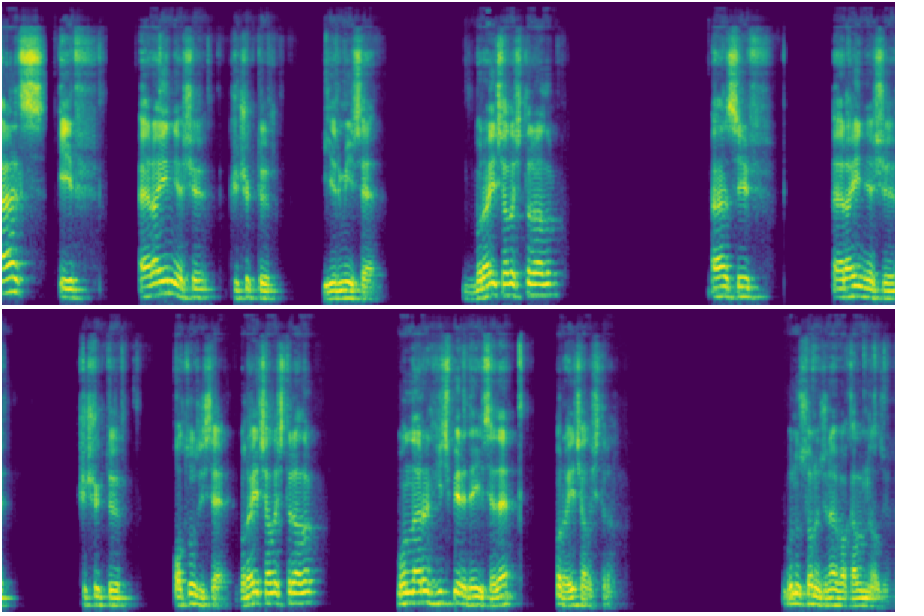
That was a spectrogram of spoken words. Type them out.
Else if Eray'ın yaşı küçüktür 20 ise burayı çalıştıralım. Else if Eray'ın yaşı küçüktür 30 ise burayı çalıştıralım. Bunların hiçbiri değilse de burayı çalıştıralım. Bunun sonucuna bakalım ne olacak.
